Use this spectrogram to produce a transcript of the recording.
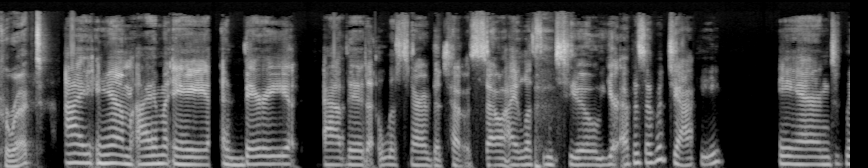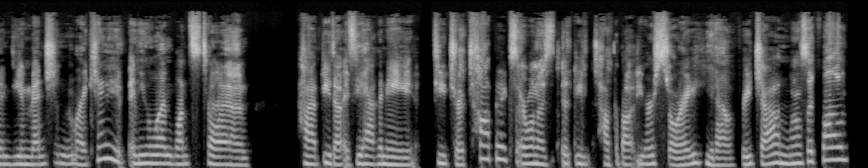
correct? I am. I am a, a very avid listener of the toast. So I listened to your episode with Jackie. And when you mentioned, like, hey, if anyone wants to have, you know, if you have any future topics or want to uh, talk about your story, you know, reach out. And I was like, well,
